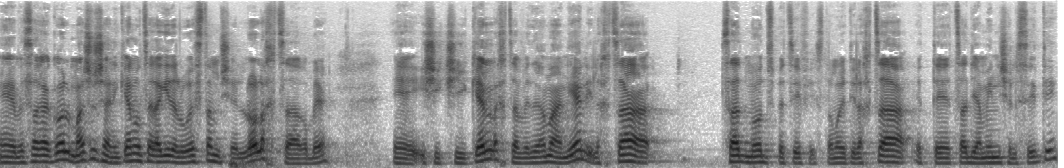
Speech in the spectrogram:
אה, בסך הכל, משהו שאני כן רוצה להגיד על ווסטהאם שלא לחצה הרבה, אה, היא שכשהיא כן לחצה, וזה היה מעניין, היא לחצה צד מאוד ספציפי, זאת אומרת, היא לחצה את צד ימין של סיטי,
